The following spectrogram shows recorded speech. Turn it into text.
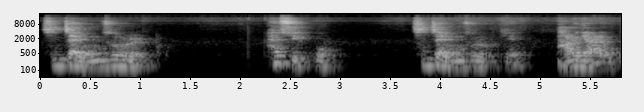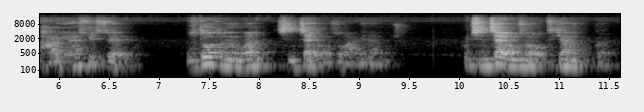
진짜 용서를 할 수 있고 진짜 용서를 그렇게 바르게 알고 바르게 할 수 있어야 돼요. 묻어두는 건 진짜 용서가 아니라는 거죠. 그럼 진짜 용서는 어떻게 하는 걸까요?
